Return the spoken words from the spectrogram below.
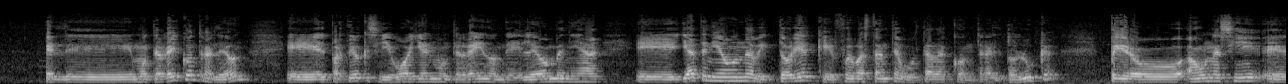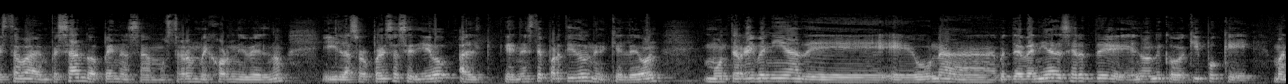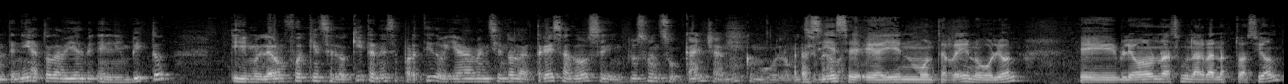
el de Monterrey contra León, eh, el partido que se llevó allá en Monterrey donde León venía eh, ya tenía una victoria que fue bastante abultada contra el Toluca pero aún así eh, estaba empezando apenas a mostrar un mejor nivel, ¿no? Y la sorpresa se dio al, en este partido en el que León Monterrey venía de eh, una de, venía de ser de, el único equipo que mantenía todavía el, invicto y León fue quien se lo quita en ese partido, ya venciendo la 3 a 2 e incluso en su cancha, ¿no? Como lo mencionaba. Así es, eh, ahí en Monterrey, en Nuevo León, León hace una gran actuación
